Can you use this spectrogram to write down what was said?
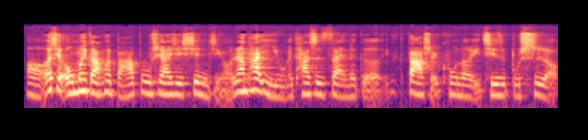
哦，而且欧米伽会把他布下一些陷阱哦，让他以为他是在那个大水库那里，其实不是哦。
